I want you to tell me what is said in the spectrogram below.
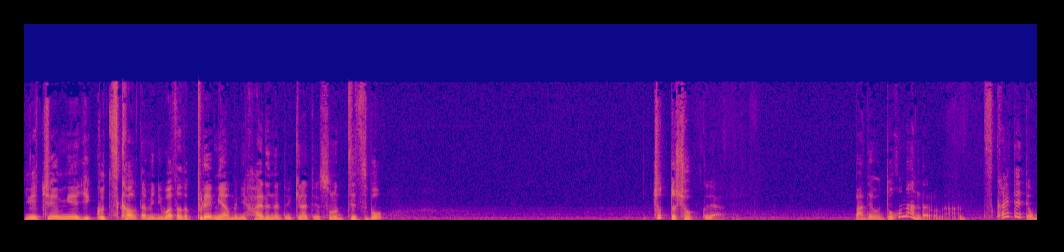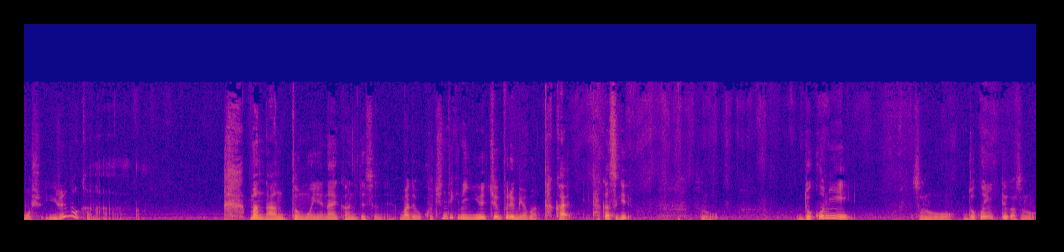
YouTube ミュージックを使うためにわざわざプレミアムに入らないといけないというその絶望。ちょっとショックだよね。まあでもどうなんだろうな。使いたいって思う人いるのかな。まあ何とも言えない感じですよね。まあでも個人的に YouTube プレミアムは高い。高すぎる。そのどこにそのどこにっていうかその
